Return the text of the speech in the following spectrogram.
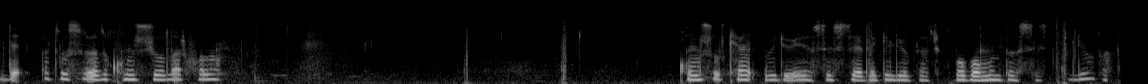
De arada sırada konuşuyorlar falan. Konuşurken videoya sesleri de geliyor birazcık. Babamın da ses geliyor da.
